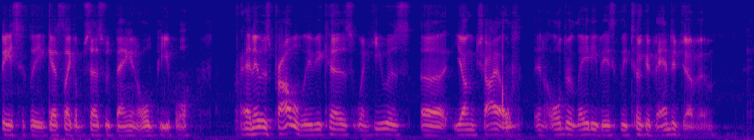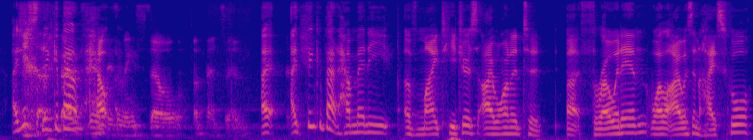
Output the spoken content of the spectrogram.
basically gets like obsessed with banging old people, and it was probably because when he was a young child, an older lady basically took advantage of him. I just think about how say something so offensive. I, I think about how many of my teachers I wanted to uh, throw it in while I was in high school,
